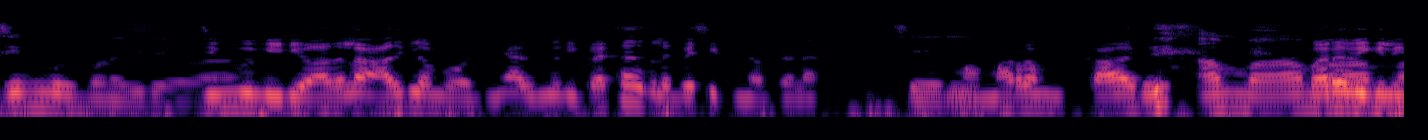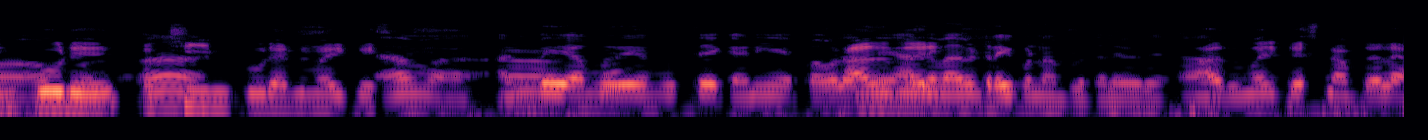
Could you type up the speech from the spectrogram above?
ஜிம்முக்கு போன வீடியோ ஜிம் வீடியோ அதெல்லாம் அதுக்கெல்லாம் போவீங்க அது மாதிரி பிரச்சாரத்துல பேசிட்டு இருந்தாப்ல. சரி. மரம் காடு ஆமா பறவைகளின் கூடு பட்சியின் கூடு அந்த மாதிரி பேசி ஆமா. அன்பே அமுதே முத்தே கனியே பவளமே அது மாதிரி. ட்ரை பண்ணாப்ல தலைவர். அது மாதிரி பேசினாப்ல.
